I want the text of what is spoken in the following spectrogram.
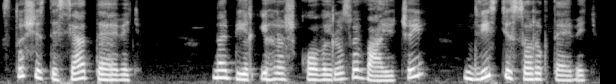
169. Набір іграшковий розвиваючий 249.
